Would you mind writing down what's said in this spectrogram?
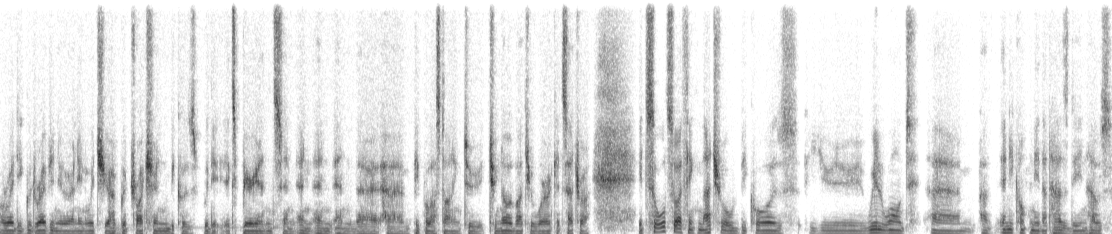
already good revenue and in which you have good traction because with the experience and and and and uh, um, people are starting to to know about your work, etc. It's also, I think, natural because you will want um, uh, any company that has the in-house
